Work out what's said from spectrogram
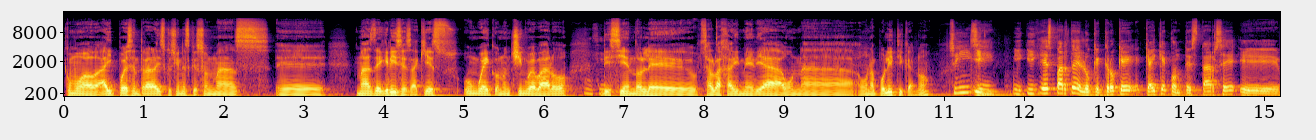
como ahí puedes entrar a discusiones que son más, eh, más de grises. Aquí es un güey con un chingo de varo diciéndole diciéndole salvajada y media a una, a una política, ¿no? Sí, Sí. Y, y- y es parte de lo que creo que, que hay que contestarse. eh,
